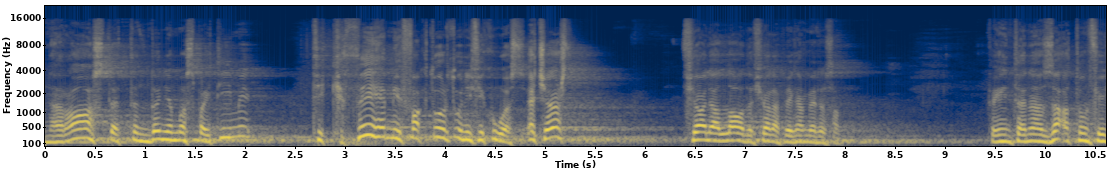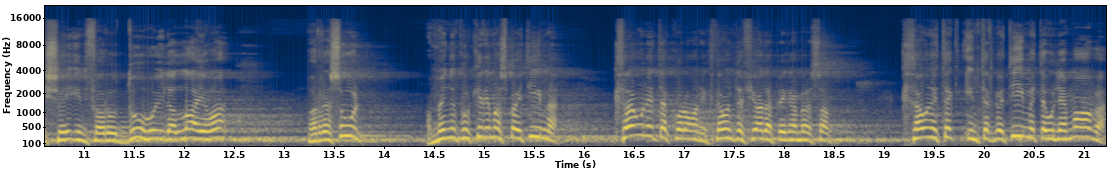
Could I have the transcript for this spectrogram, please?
në raste të ndonjë mospajtimi t'i kthehemi faktorit unifikues, e që është fjala e Allahut dhe fjala e pejgamberit sa. Fa in tanaza'tum fi shay'in farudduhu ila Allahi wa rasul. Domethënë kur keni mospajtime, kthehuni te Kurani, kthehuni te fjala e pejgamberit sa. Kthehuni tek interpretimet e ulemave,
